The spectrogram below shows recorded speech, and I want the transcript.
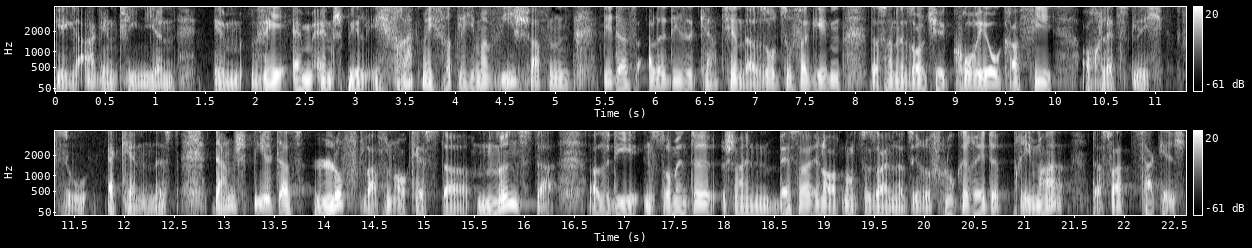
gegen Argentinien im WM-Endspiel. Ich frage mich wirklich immer, wie schaffen die das alle, diese Kärtchen da so zu vergeben, dass eine solche Choreografie auch letztlich zu erkennen ist. Dann spielt das Luftwaffenorchester Münster. Also die Instrumente scheinen besser in Ordnung zu sein als ihre Fluggeräte. Prima, das war zackig.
